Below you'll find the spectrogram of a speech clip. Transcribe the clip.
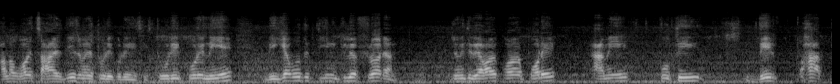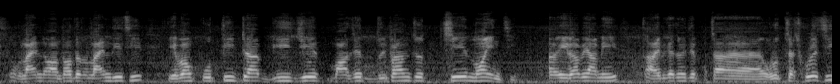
ভালোভাবে চাষ দিয়ে জমিতে তৈরি করে নিয়েছি। তৈরি করে নিয়ে বিঘা প্রতি তিন কিলো ফ্লোরান জমিতে ব্যবহার করার পরে আমি প্রতি দেড় হাত লাইন, অন্তত লাইন দিয়েছি এবং প্রতিটা বীজের মাঝে দুই প্রান্ত হচ্ছে নয় ইঞ্চি। এইভাবে আমি আড়াই জমিতে হলুদ চাষ করেছি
